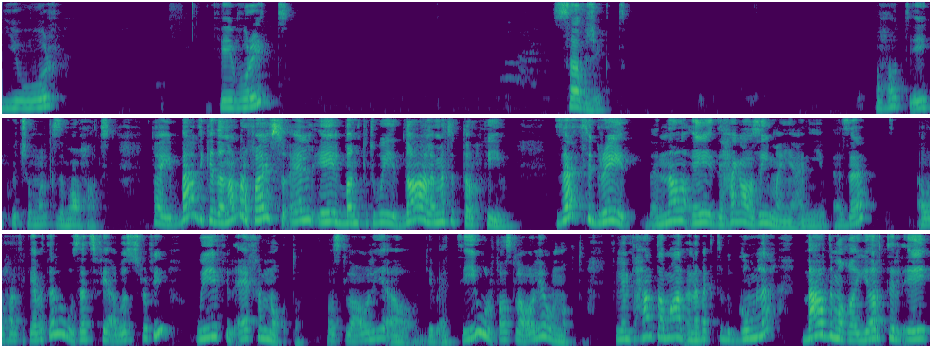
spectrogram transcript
your favorite subject? واحط إيه؟ question mark زي ما هو حاطط. طيب بعد كده نمبر 5 سؤال إيه البنكتويت ضع علامات الترقيم. That's great. لأنه إيه؟ دي حاجة عظيمة يعني. يبقى that أول حرف capital و that's فيه apostrophe وفي الآخر نقطة. فصلة عليا آه يبقى ال T والفصلة عليا والنقطة. في الامتحان طبعا أنا بكتب الجملة بعد ما غيرت الإيه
